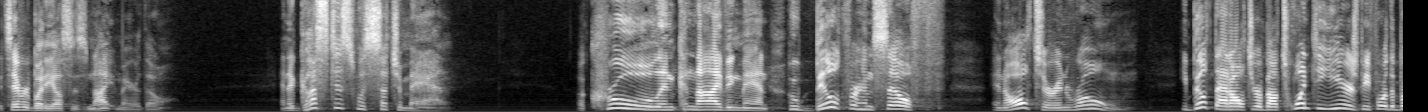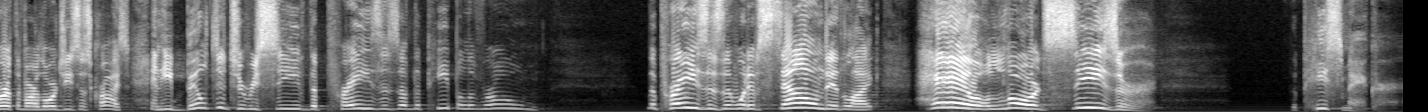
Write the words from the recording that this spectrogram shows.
It's everybody else's nightmare, though. And Augustus was such a man a cruel and conniving man who built for himself an altar in Rome. He built that altar about 20 years before the birth of our Lord Jesus Christ, and he built it to receive the praises of the people of Rome. The praises that would have sounded like, Hail, Lord Caesar, the peacemaker.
